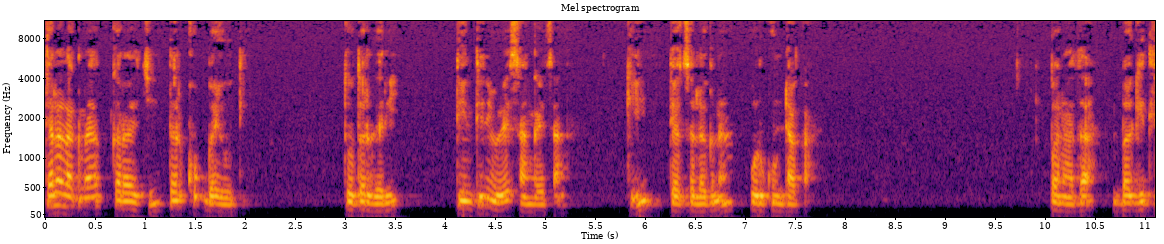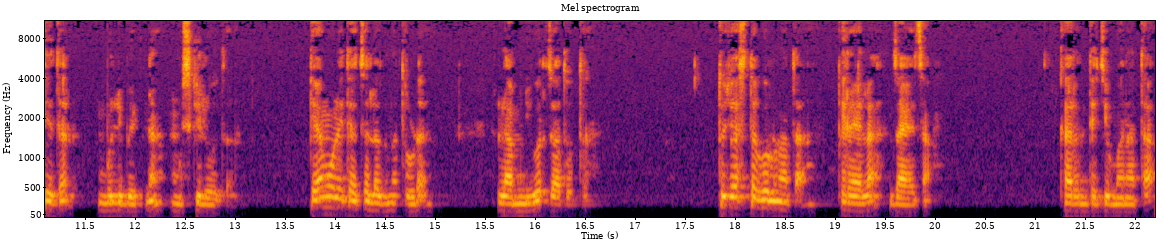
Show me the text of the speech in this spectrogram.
त्याला लग्न करायची तर खूप घाई होती. तो तर घरी तीन तीन वेळेस सांगायचा की त्याचं लग्न उरकून टाका. पण आता बघितले तर मुली भेटणं मुश्किल होतं. त्यामुळे त्याचं लग्न थोडं लांबणीवर जात होतं. तो जास्त करून आता फिरायला जायचा. कारण त्याचे मन आता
